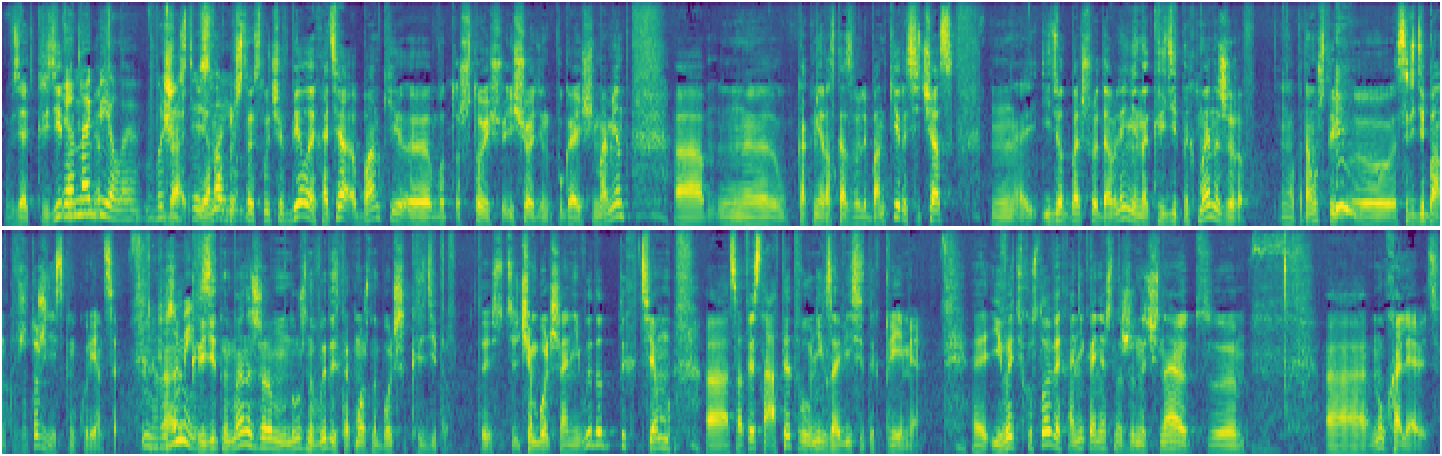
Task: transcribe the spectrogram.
взять кредит. И например, она белая в большинстве да, и она в большинстве случаев белая, хотя банки, вот что еще, еще один пугающий момент, как мне рассказывали банкиры, сейчас идет большое давление на кредитных менеджеров, потому что среди банков же тоже есть конкуренция. Ну, разумеется. Кредитным менеджерам нужно выдать как можно больше кредитов. То есть чем больше они выдадут их, тем, соответственно, от этого у них зависит их премия. Э, и в этих условиях они, конечно же, начинают э, э, ну, халявить.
